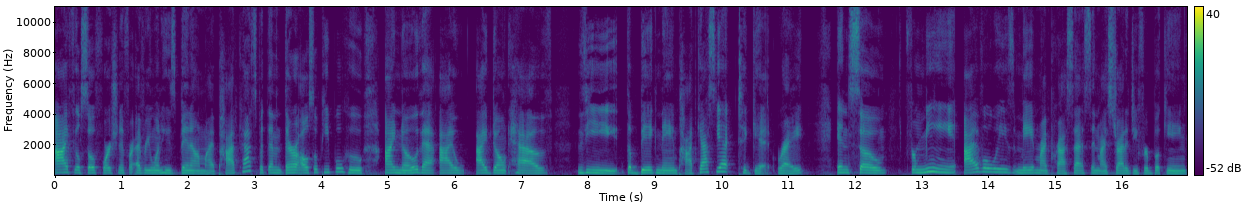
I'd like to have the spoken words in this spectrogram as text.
I feel so fortunate for everyone who's been on my podcast, but then there are also people who I know that I I don't have the the big name podcast yet to get, right? And so for me, I've always made my process and my strategy for booking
